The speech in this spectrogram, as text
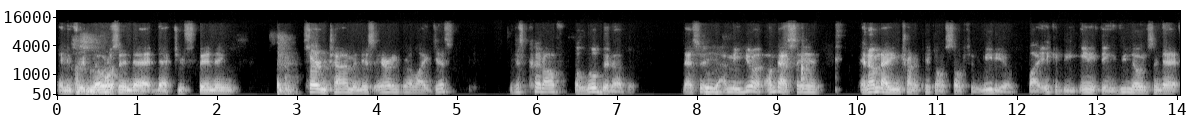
And if That's you're noticing that that you're spending certain time in this area, bro, like just just cut off a little bit of it. That's it. Mm. I mean, you know, I'm not saying, and I'm not even trying to pick on social media. Like it could be anything. If you're noticing that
